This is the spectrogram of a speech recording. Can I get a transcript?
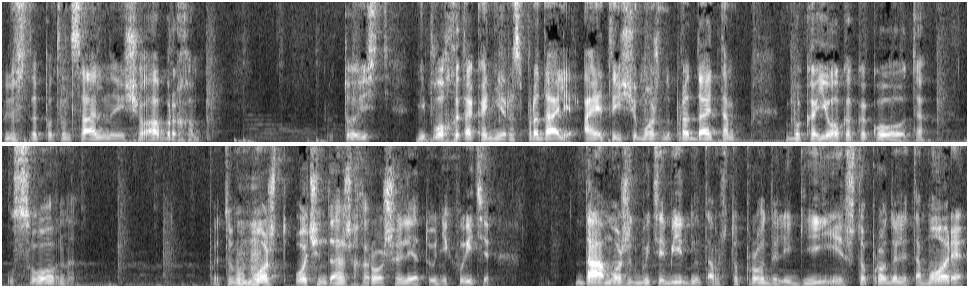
Плюс это потенциально еще Абрахам. То есть неплохо так они распродали. А это еще можно продать там Бакайока какого-то, условно. Поэтому угу. может очень даже хорошее лето у них выйти. Да, может быть обидно там, что продали ГИИ, что продали Таморе,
